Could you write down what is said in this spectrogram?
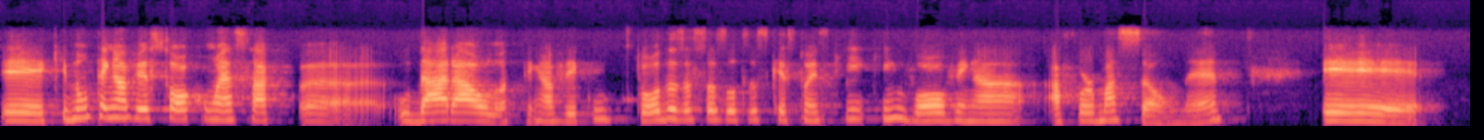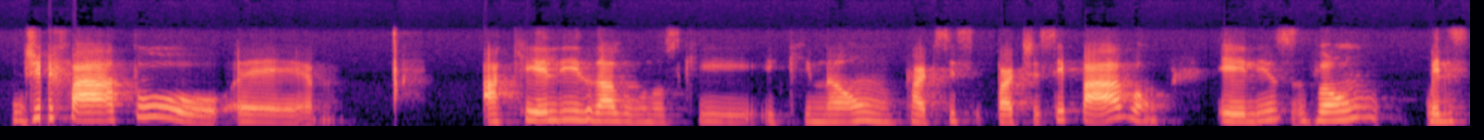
é, que não tem a ver só com essa uh, o dar aula, tem a ver com todas essas outras questões que, que envolvem a, a formação, né? É, de fato, é, aqueles alunos que, que não participavam, eles vão, eles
